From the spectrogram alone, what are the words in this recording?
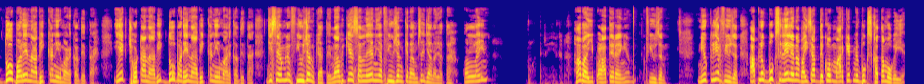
दो बड़े नाभिक का निर्माण कर देता है। एक छोटा नाभिक दो बड़े नाभिक का निर्माण कर देता है, जिसे हम लोग फ्यूजन कहते हैं। नाभिकीय संलयन या फ्यूजन के नाम से जाना जाता है। ऑनलाइन हाँ भाई पढ़ाते रहेंगे फ्यूजन। न्यूक्लियर फ्यूजन आप लोग बुक्स ले लेना भाई साहब, देखो मार्केट में बुक्स खत्म हो गई है।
